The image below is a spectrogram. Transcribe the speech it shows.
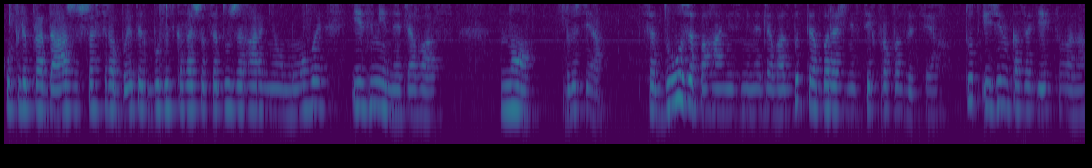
куплі-продажі, щось робити. Будуть казати, що це дуже гарні умови і зміни для вас. Но, друзі, це дуже погані зміни для вас. Будьте обережні в цих пропозиціях. Тут і жінка задействована.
